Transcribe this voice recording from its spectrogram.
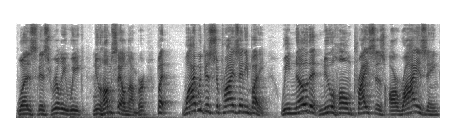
was this really weak new home sale number, but why would this surprise anybody? We know that new home prices are rising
